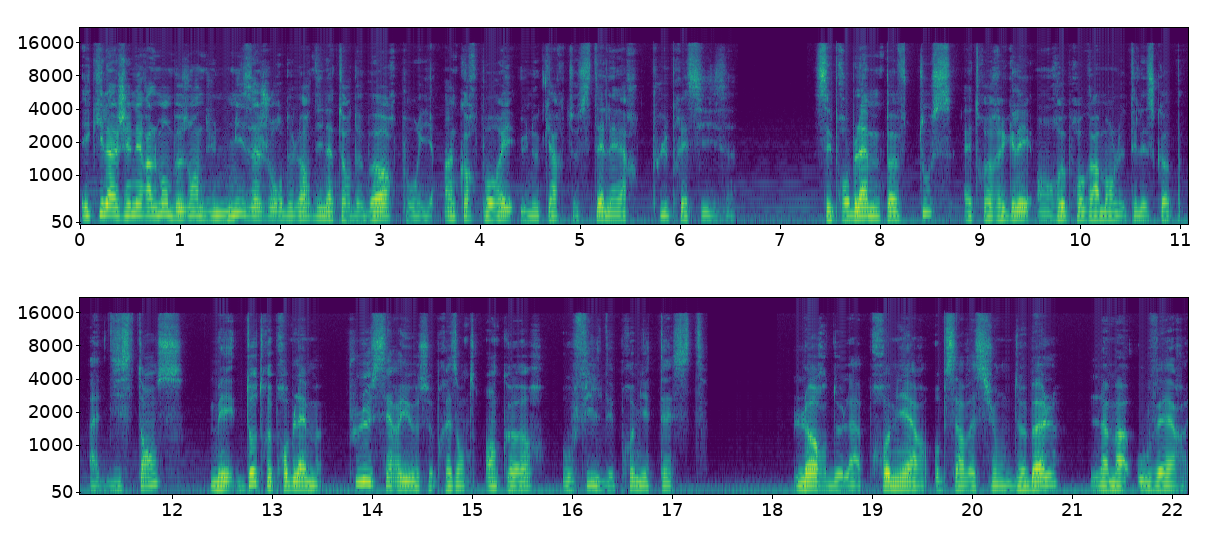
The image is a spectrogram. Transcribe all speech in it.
et qu'il a généralement besoin d'une mise à jour de l'ordinateur de bord pour y incorporer une carte stellaire plus précise. Ces problèmes peuvent tous être réglés en reprogrammant le télescope à distance, mais d'autres problèmes plus sérieux se présentent encore au fil des premiers tests. Lors de la première observation double, l'amas ouvert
